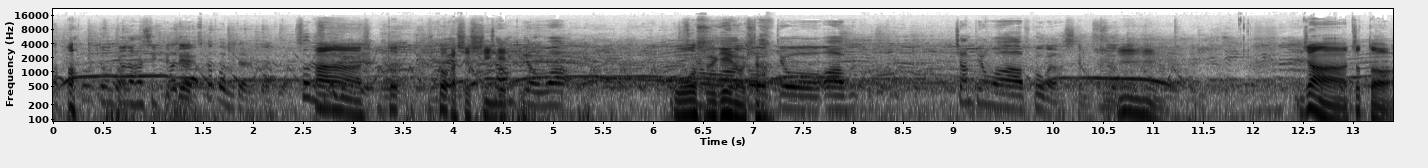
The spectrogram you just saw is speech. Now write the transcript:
あ、東京で走ってて。近くみたいな感じそうです。あ福岡出身で。チャンピオンは。おお、すげえの来た。東京あチャンピオンは福岡で走ってます。うんうん。じゃあちょっと、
